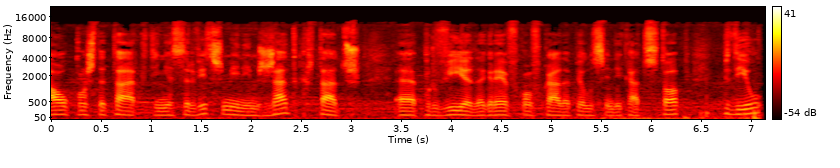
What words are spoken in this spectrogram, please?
ao constatar que tinha serviços mínimos já decretados por via da greve convocada pelo sindicato Stop, pediu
